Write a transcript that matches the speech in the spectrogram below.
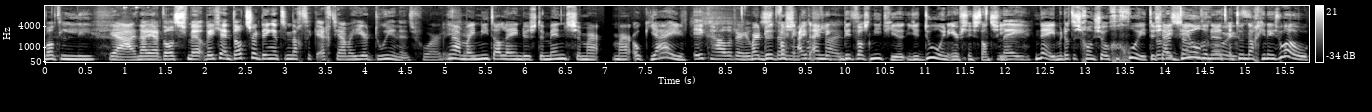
Wat lief. Ja, nou ja, dat smel. Weet je, en dat soort dingen. Toen dacht ik echt, ja, maar hier doe je het voor. Ja, je. maar niet alleen dus de mensen, maar, maar ook jij. ik haalde er heel Maar veel dit steun was uiteindelijk, uit. dit was niet je, je doel in eerste instantie. Nee. Nee, maar dat is gewoon zo gegroeid. Dus Dat jij deelde het en toen dacht je ineens, wow,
